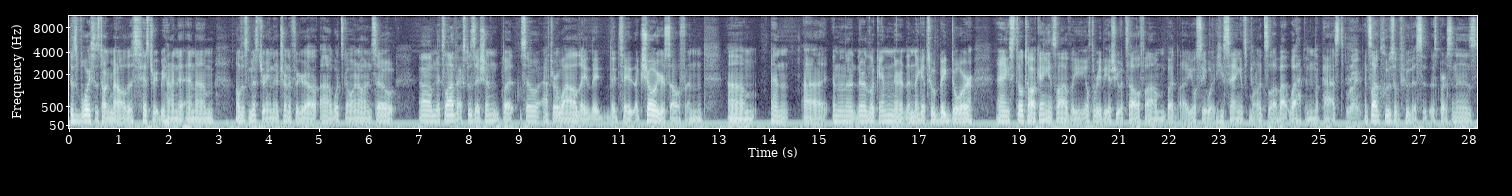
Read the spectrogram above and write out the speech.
this voice is talking about all this history behind it and um all this mystery, and they're trying to figure out uh, what's going on. So. Um, it's a lot of exposition, but so after a while, they they they'd say like show yourself, and um, and uh, and then they're, they're looking. They're, then they get to a big door, and he's still talking. It's a lot of you'll have to read the issue itself, um, but uh, you'll see what he's saying. It's more it's a lot about what happened in the past. right. It's a lot of clues of who this this person is,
